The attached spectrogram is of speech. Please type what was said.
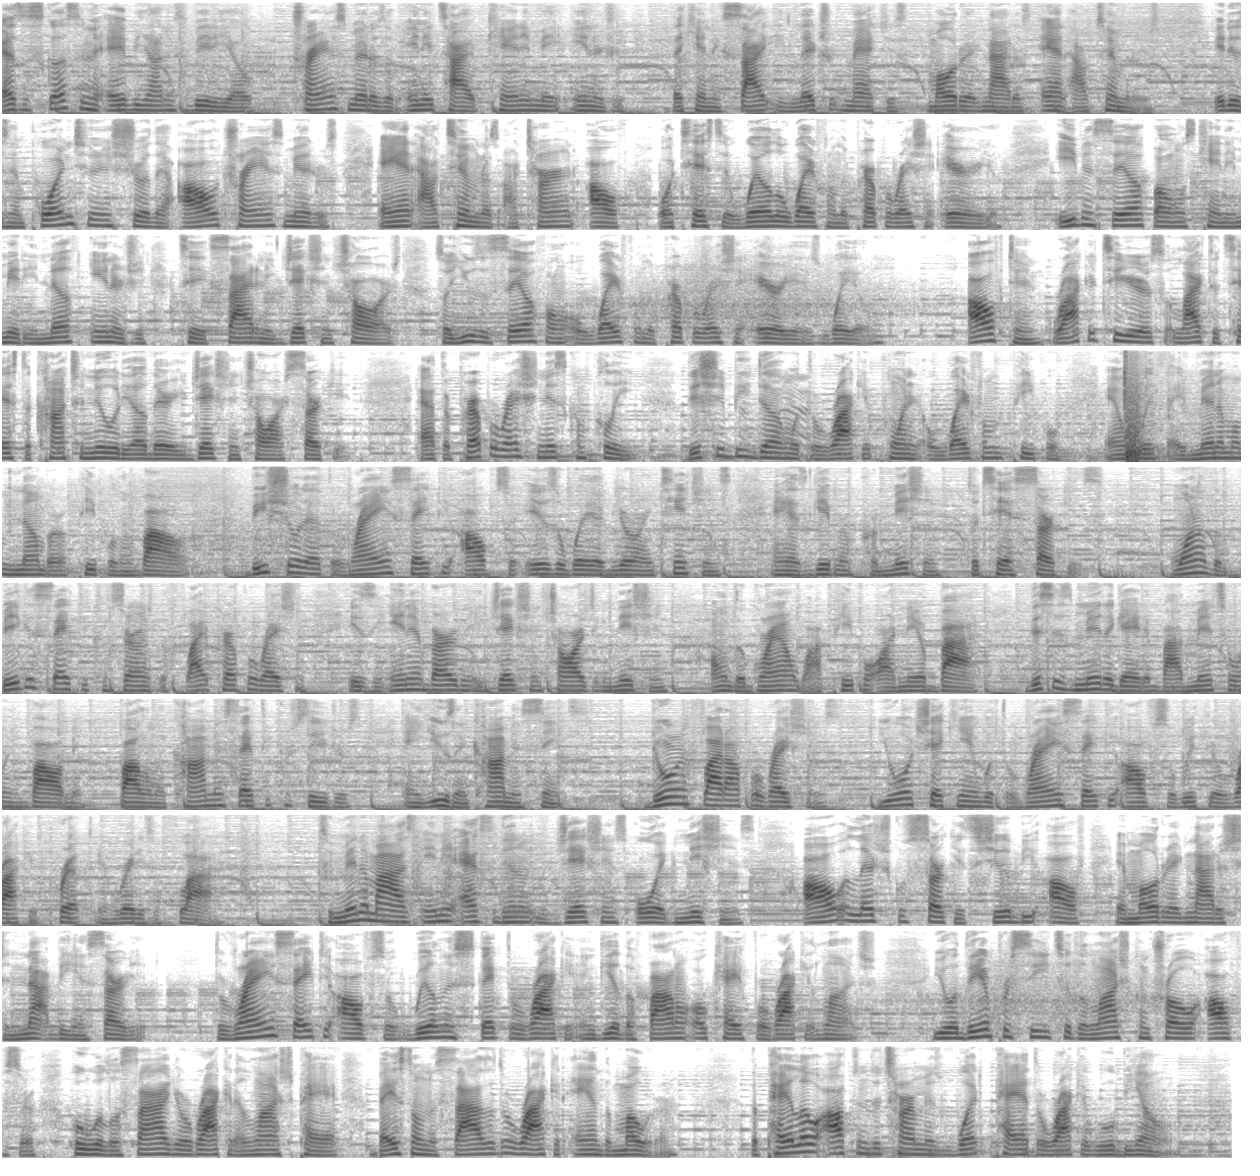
As discussed in the avionics video, transmitters of any type can emit energy that can excite electric matches, motor igniters, and altimeters. It is important to ensure that all transmitters and altimeters are turned off or tested well away from the preparation area. Even cell phones can emit enough energy to excite an ejection charge, so use a cell phone away from the preparation area as well. Often, Rocketeers like to test the continuity of their ejection charge circuit. After preparation is complete, this should be done with the rocket pointed away from people and with a minimum number of people involved. Be sure that the range safety officer is aware of your intentions and has given permission to test circuits. One of the biggest safety concerns with flight preparation is the inadvertent ejection charge ignition on the ground while people are nearby. This is mitigated by mental involvement, following common safety procedures, and using common sense. During flight operations, you will check in with the range safety officer with your rocket prepped and ready to fly. To minimize any accidental ejections or ignitions, all electrical circuits should be off and motor igniters should not be inserted. The range safety officer will inspect the rocket and give the final okay for rocket launch. You will then proceed to the launch control officer who will assign your rocket a launch pad based on the size of the rocket and the motor. The payload often determines what pad the rocket will be on.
